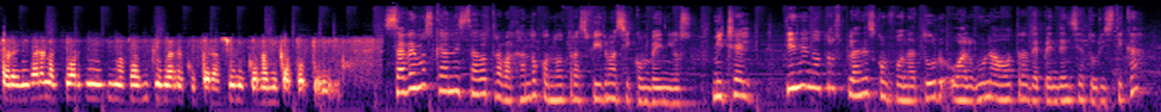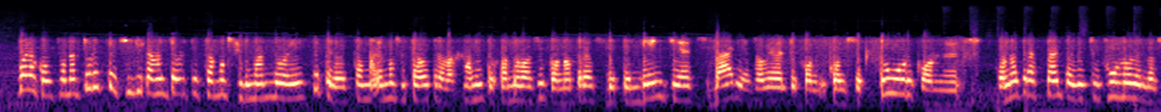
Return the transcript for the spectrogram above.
para llegar a la cuarta y última fase, que es la recuperación económica por turismo. Sabemos que han estado trabajando con otras firmas y convenios. Michelle, ¿tienen otros planes con Fonatur o alguna otra dependencia turística? Bueno, con Fonatur específicamente ahorita estamos firmando este, pero estamos, hemos estado trabajando y tocando base con otras dependencias, varias, obviamente con, con Sectur, con, con otras tantas. De hecho, fue una de, los,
